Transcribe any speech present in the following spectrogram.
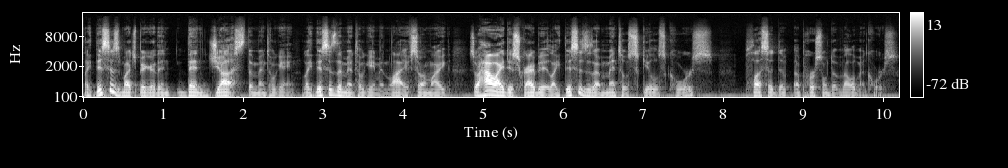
like this is much bigger than than just the mental game. Like this is the mental game in life. So I'm like, so how I describe it, like this is a mental skills course plus a, de- a personal development course.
